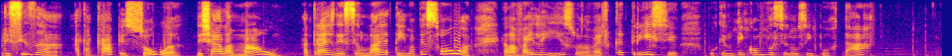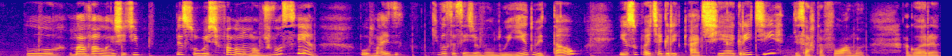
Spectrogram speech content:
Precisa atacar a pessoa? Deixar ela mal? Atrás desse celular tem uma pessoa. Ela vai ler isso, ela vai ficar triste, porque não tem como você não se importar por uma avalanche de pessoas falando mal de você. Por mais que você seja evoluído e tal, isso vai te, agredir de certa forma. Agora,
